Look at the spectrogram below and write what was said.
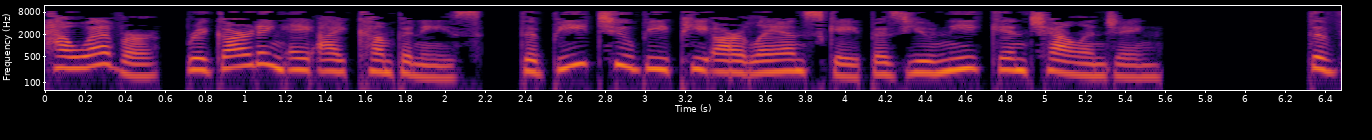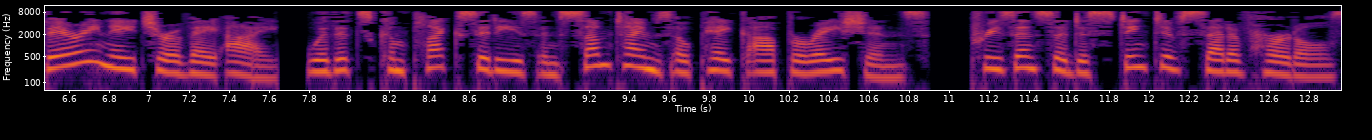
However, regarding AI companies, the B2B PR landscape is unique and challenging. The very nature of AI, with its complexities and sometimes opaque operations, presents a distinctive set of hurdles.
